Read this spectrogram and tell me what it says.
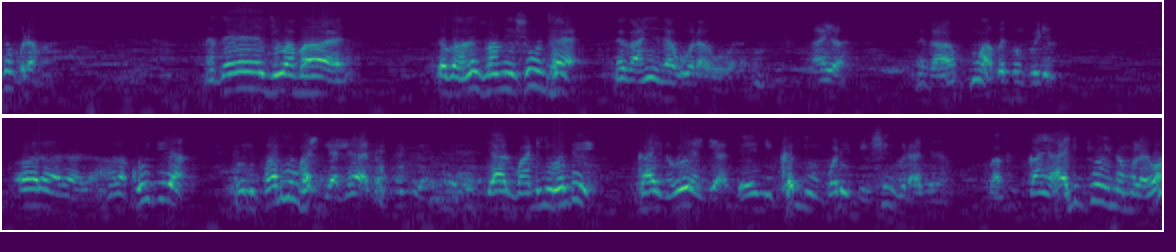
ઝૂંપડામાં. કે જીવાભાઈ તો કે સ્વામી શું છે? મેં કે અહીં જા ઓરા ઓરા. આ બધું પીડ્યું? અરે અરે હાલા ખુશ રહ્યા ઓલી પાડીયું ખાઈ ગયા, લે. ચાર પાડીયું હતી. ખાઈ ને વયા ગયા. એની ખરીયું પડી હતી સિંગડા બાકી કઈ હાડક્યું ના મળે હો?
